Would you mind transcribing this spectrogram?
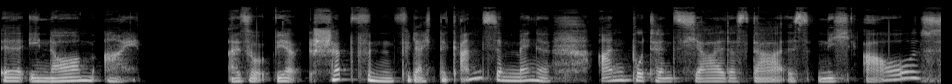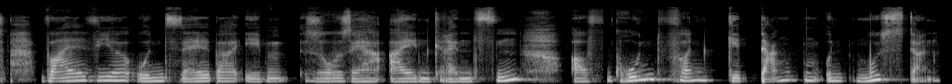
äh, enorm ein. Also wir schöpfen vielleicht eine ganze Menge an Potenzial, das da ist, nicht aus, weil wir uns selber eben so sehr eingrenzen aufgrund von Gedanken und Mustern.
